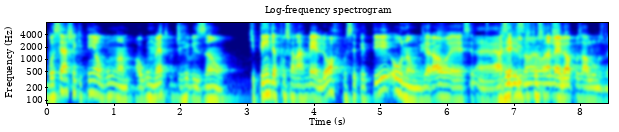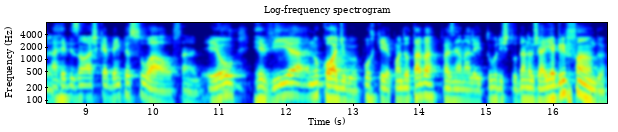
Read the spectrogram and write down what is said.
você acha que tem algum, algum método de revisão que tende a funcionar melhor para o CPT ou não? Em geral, é, É, vai ser aquilo que funciona acho- melhor para os alunos mesmo. A revisão acho que é bem pessoal, sabe? Eu revia no código, porque quando eu estava fazendo a leitura, estudando, eu já ia grifando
